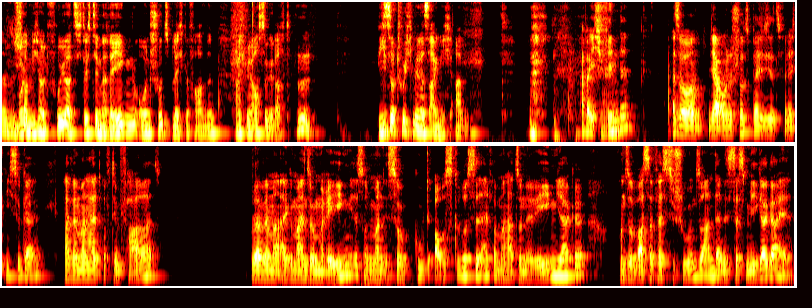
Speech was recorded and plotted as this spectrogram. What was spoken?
Das ist ich schon. mich heute früh, als ich durch den Regen ohne Schutzblech gefahren bin, habe ich mir auch so gedacht, hm, wieso tue ich mir das eigentlich an? Aber ich finde, also ja, ohne Schutzblech ist jetzt vielleicht nicht so geil, aber wenn man halt auf dem Fahrrad oder wenn man allgemein so im Regen ist und man ist so gut ausgerüstet einfach, man hat so eine Regenjacke und so wasserfeste Schuhe und so an, dann ist das mega geil.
